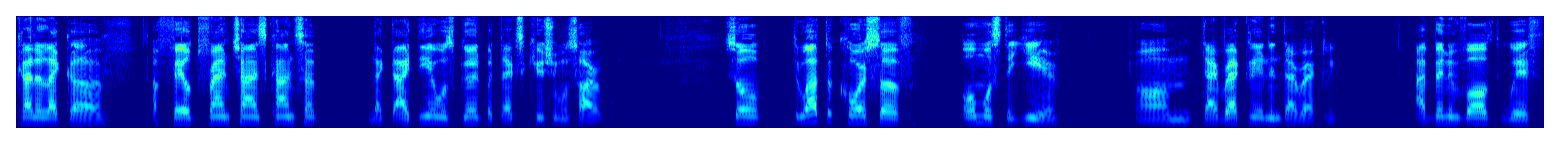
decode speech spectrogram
kind of like a, a failed franchise concept. Like the idea was good, but the execution was horrible. So throughout the course of almost a year, um, directly and indirectly, I've been involved with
